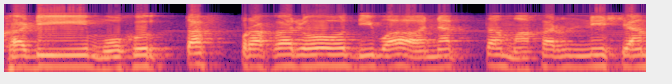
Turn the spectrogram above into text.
खडीमुहूर्तः प्रहरो दिवानक्तमहर्निशं।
